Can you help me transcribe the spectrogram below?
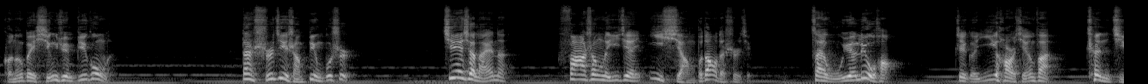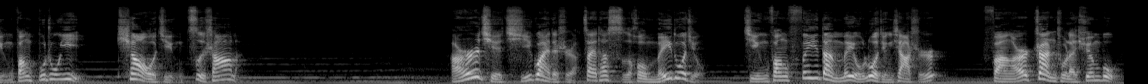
可能被刑讯逼供了。但实际上并不是。接下来呢，发生了一件意想不到的事情，在五月六号，这个一号嫌犯趁警方不注意跳井自杀了。而且奇怪的是，在他死后没多久，警方非但没有落井下石，反而站出来宣布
